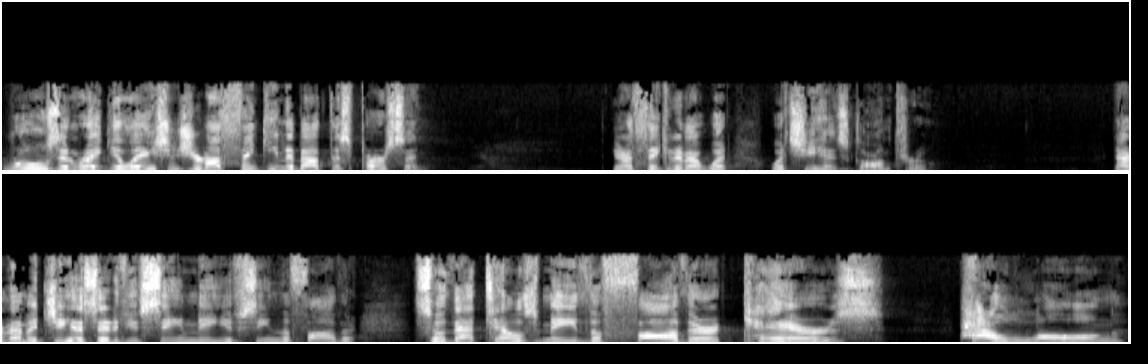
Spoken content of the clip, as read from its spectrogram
rules and regulations, you're not thinking about this person. You're not thinking about what, what she has gone through. Now remember, Jesus said, if you've seen me, you've seen the Father. So that tells me the Father cares how long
